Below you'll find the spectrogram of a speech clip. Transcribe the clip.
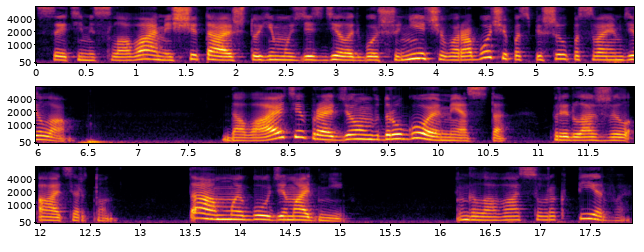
С этими словами, считая, что ему здесь делать больше нечего, рабочий поспешил по своим делам. «Давайте пройдем в другое место», — предложил Атертон. «Там мы будем одни». Глава сорок первая.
